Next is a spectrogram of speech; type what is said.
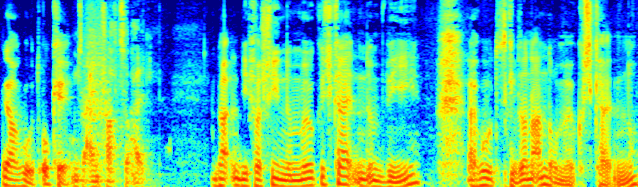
Ja, gut, okay. Um es einfach zu halten. Wir hatten die verschiedenen Möglichkeiten im Wie. Ja gut, es gibt auch andere Möglichkeiten. Ne?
